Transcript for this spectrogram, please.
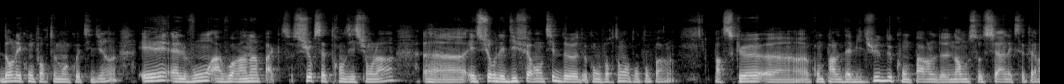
dans les comportements quotidiens et elles vont avoir un impact sur cette transition-là et sur les différents types de, de, comportements dont on parle. Parce que qu'on parle d'habitude, qu'on parle de normes sociales, etc.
